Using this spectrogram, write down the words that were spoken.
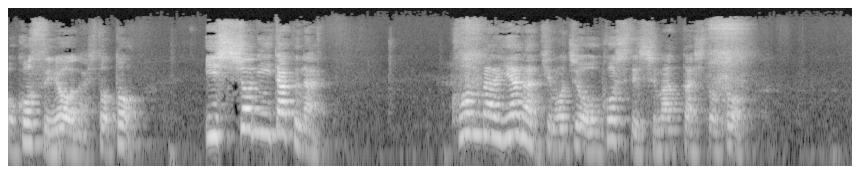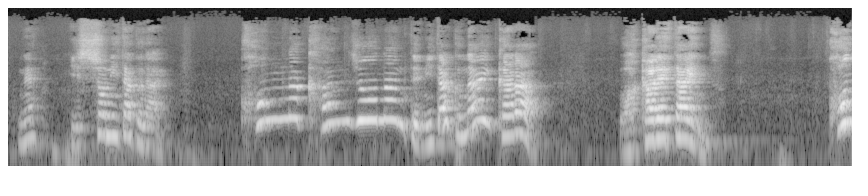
起こすような人と一緒にいたくない。こんな嫌な気持ちを起こしてしまった人とね一緒にいたくない。こんな感情なんて見たくないから別れたいんです。この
